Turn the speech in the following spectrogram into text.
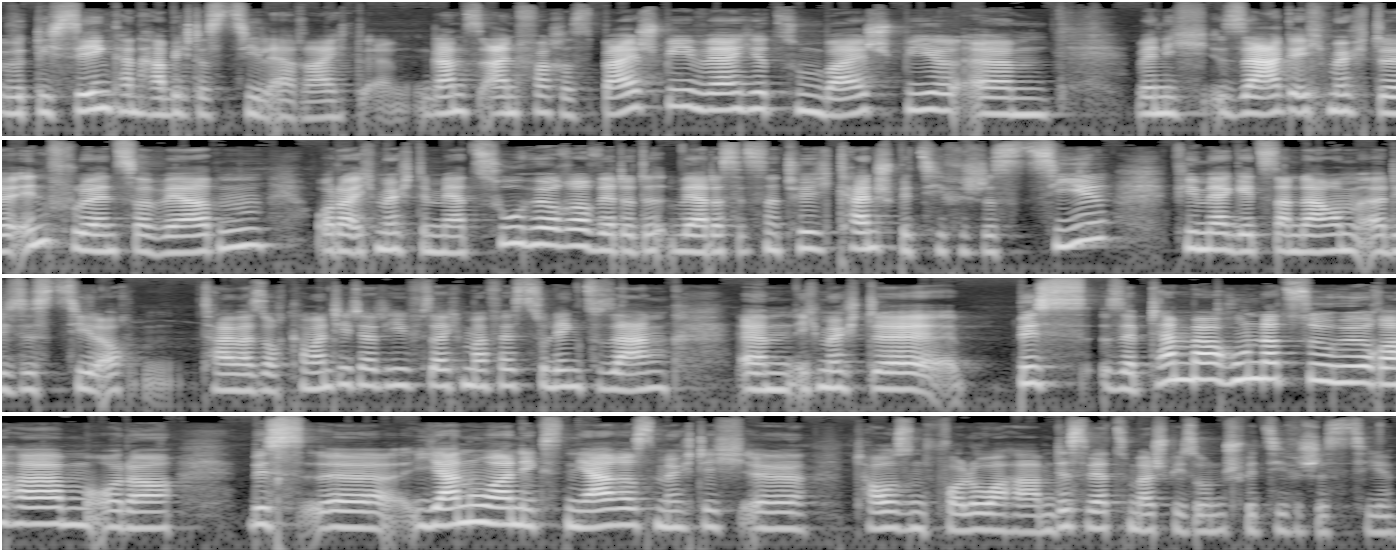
wirklich sehen kann, habe ich das Ziel erreicht. Ein ganz einfaches Beispiel wäre hier zum Beispiel, ähm, wenn ich sage, ich möchte Influencer werden oder ich möchte mehr Zuhörer, wäre wär das jetzt natürlich kein spezifisches Ziel. Vielmehr geht es dann darum, äh, dieses Ziel auch teilweise auch quantitativ, sag ich mal, festzulegen, zu sagen, ähm, ich möchte bis September 100 Zuhörer haben oder bis äh, Januar nächsten Jahres möchte ich äh, 1000 Follower haben. Das wäre zum Beispiel so ein spezifisches Ziel.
